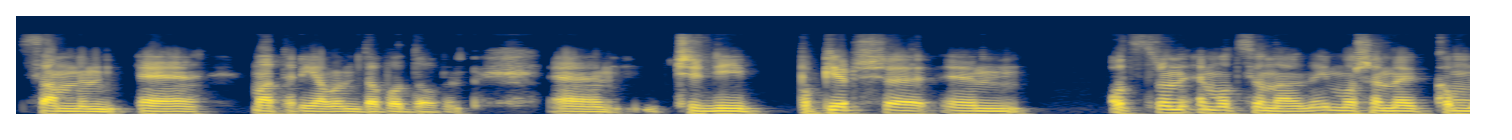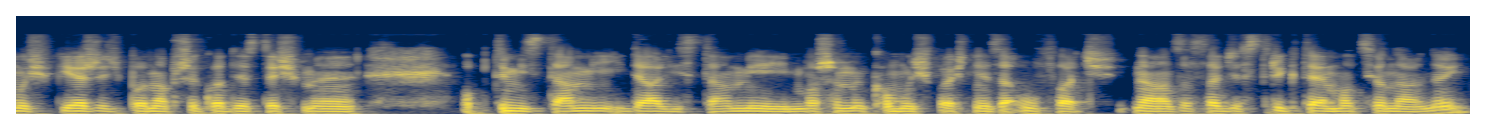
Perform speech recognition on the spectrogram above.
samym e, materiałem dowodowym. E, czyli po pierwsze, od strony emocjonalnej możemy komuś wierzyć, bo na przykład jesteśmy optymistami, idealistami i możemy komuś właśnie zaufać na zasadzie stricte emocjonalnej.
